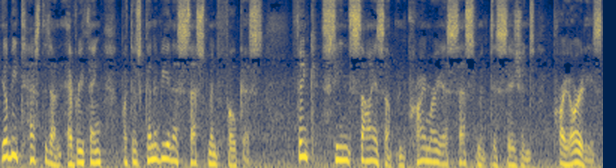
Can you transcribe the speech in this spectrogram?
You'll be tested on everything, but there's going to be an assessment focus. Think scene size up and primary assessment decisions, priorities,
